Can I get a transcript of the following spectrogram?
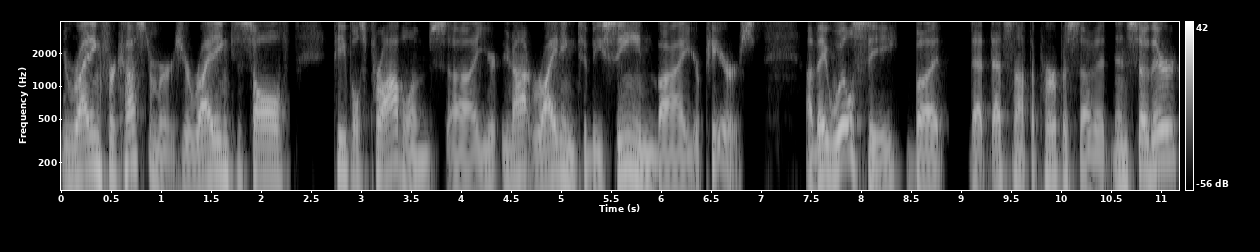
You're writing for customers. You're writing to solve people's problems. Uh, you're, you're not writing to be seen by your peers. Uh, they will see, but that that's not the purpose of it. And so they're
